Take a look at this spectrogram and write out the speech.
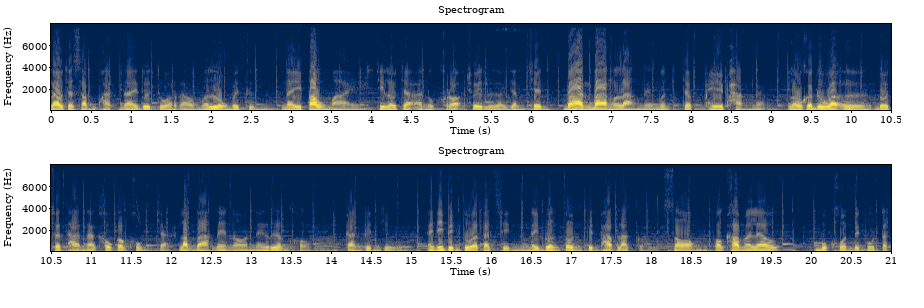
เราจะสัมผัสได้ด้วยตัวเราเมื่อลงไปถึงในเป้าหมายที่เราจะอนุเคราะห์ช่วยเหลืออย่างเช่น บ้านบางหลังเนี่ยมันจะเผพังแล้วเราก็ดูว่าเออโดยสถานะเขาก็คงจะลำบากแน่นอนในเรื่องของการเป็นอยู่ อันนี้เป็นตัวตัดสินในเบื้องต้นเป็นภาพลักษณ์ก่อนสองพอเข้ามาแล้วบุคคลเป็นผู้ตัด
